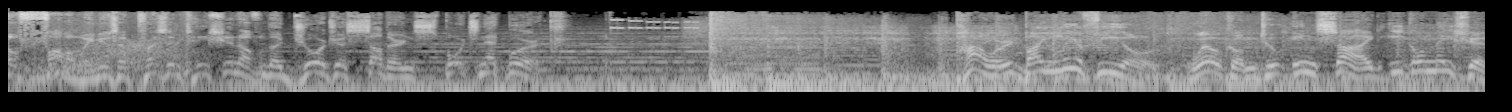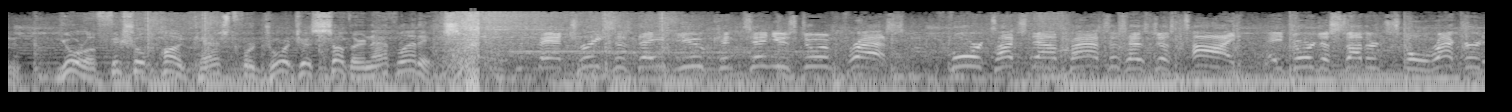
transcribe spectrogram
The following is a presentation of the Georgia Southern Sports Network. Powered by Learfield. Welcome to Inside Eagle Nation, your official podcast for Georgia Southern Athletics. Van debut continues to impress. Four touchdown passes has just tied a Georgia Southern school record.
